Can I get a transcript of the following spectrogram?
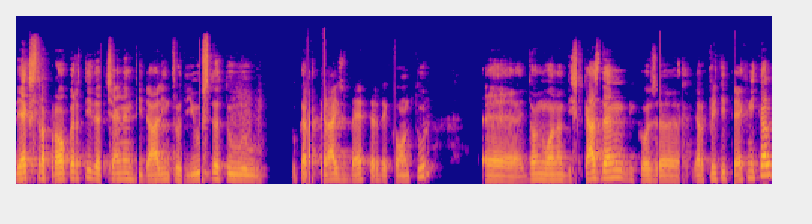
the extra property that Chen and Vidal introduced to, to characterize better the contour. Uh, I don't want to discuss them because uh, they are pretty technical,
